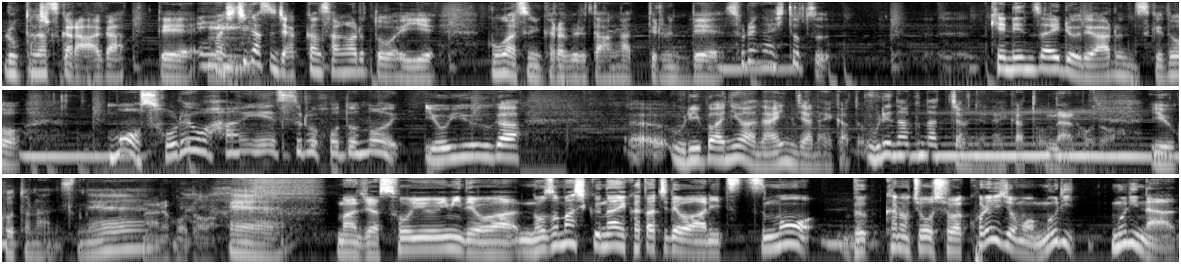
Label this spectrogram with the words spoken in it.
6月から上がって、ええ。まあ、7月若干下がるとはいえ5月に比べると上がってるんでうん。それが一つうん懸念材料ではあるんですけど、もうそれを反映するほどの余裕がう売り場にはないんじゃないかと。売れなくなっちゃうんじゃないかということなんですね。なるほど。えまあじゃあそういう意味では望ましくない形ではありつつも、物価の上昇はこれ以上も無理無理な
